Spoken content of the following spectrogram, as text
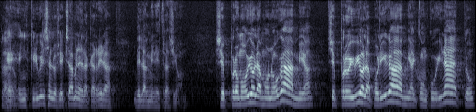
Claro. eh, e inscribirse en los exámenes de la carrera de la administración. Se promovió la monogamia, se prohibió la poligamia, el concubinato,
